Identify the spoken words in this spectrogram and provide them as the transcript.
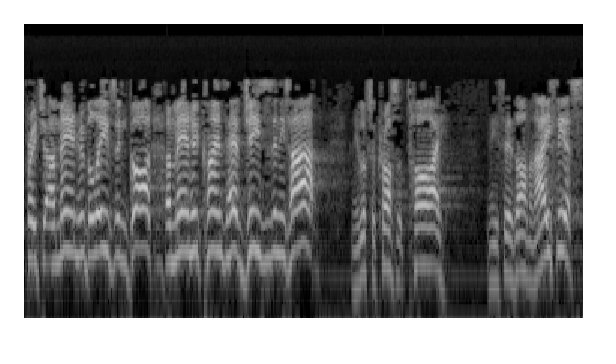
preacher, a man who believes in God, a man who claims to have Jesus in his heart. And he looks across at Ty, and he says, I'm an atheist.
